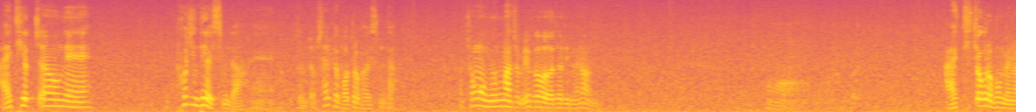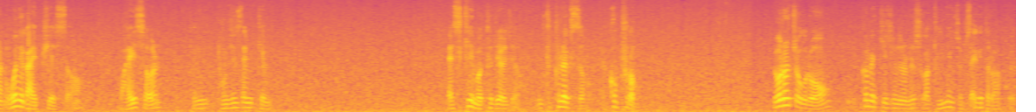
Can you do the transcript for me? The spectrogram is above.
IT 협정에 포진되어 있습니다. 예, 우선 좀 살펴보도록 하겠습니다. 종목명만 좀 읽어드리면은 어, IT 쪽으로 보면은 원익 IPS, 와이솔, 동진쎄미켐, SK 머티리얼즈, 인터플렉스, 에코프로 요런 쪽으로 금액 기준으로 매수가 굉장히 좀 세게 들어갔고요.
